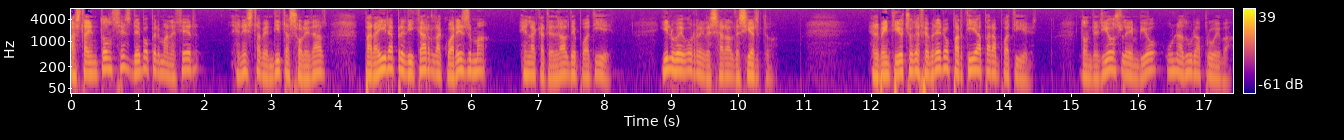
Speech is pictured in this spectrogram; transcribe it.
Hasta entonces debo permanecer en esta bendita soledad para ir a predicar la cuaresma en la catedral de Poitiers y luego regresar al desierto. El 28 de febrero partía para Poitiers, donde Dios le envió una dura prueba.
